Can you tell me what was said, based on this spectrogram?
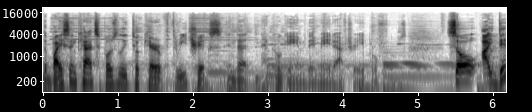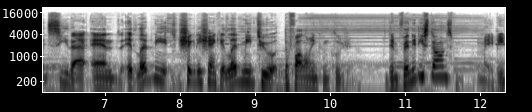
The Bison Cat supposedly took care of three chicks in that Neko game they made after April Fools. So I did see that, and it led me, Shiggity Shank, it led me to the following conclusion. The Infinity Stones? Maybe.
